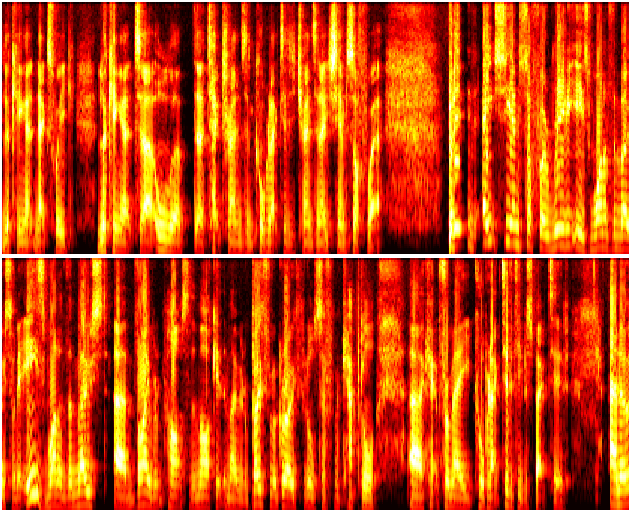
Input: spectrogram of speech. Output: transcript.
looking at next week, looking at uh, all the, the, tech trends and corporate activity trends in HCM software. But it, HCM software really is one of the most, well, it is one of the most uh, vibrant parts of the market at the moment, both from a growth but also from a capital, uh, from a corporate activity perspective. And uh,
